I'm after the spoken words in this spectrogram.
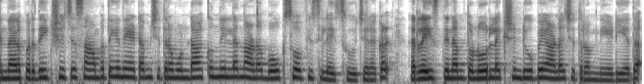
എന്നാൽ പ്രതീക്ഷിച്ച സാമ്പത്തിക നേട്ടം ചിത്രം ഉണ്ടാക്കുന്നില്ലെന്നാണ് ബോക്സ് ഓഫീസിലെ സൂചനകൾ. റിലീസ് ദിനം തൊണ്ണൂറ് ലക്ഷം രൂപയാണ് ചിത്രം നേടിയത്.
